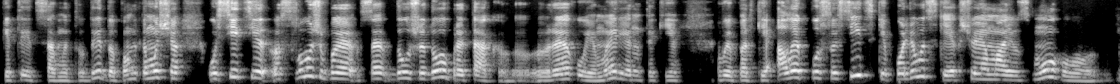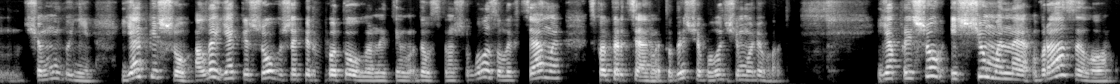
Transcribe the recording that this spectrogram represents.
піти саме туди, допомогти. Тому що усі ці служби це дуже добре, так реагує мерія на такі випадки, але по-сусідськи, по-людськи, якщо я маю змогу, чому би ні? Я пішов, але я пішов вже підготовлений тим досвідом, що було з оливцями, з папірцями туди, що було чим малювати. Я прийшов, і що мене вразило,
